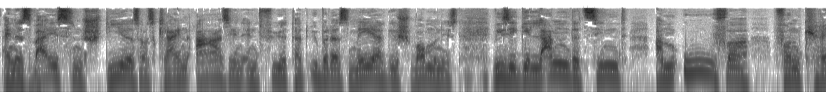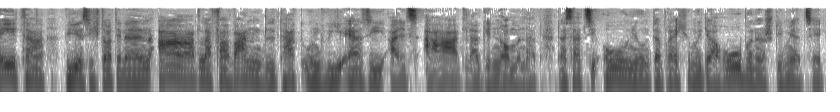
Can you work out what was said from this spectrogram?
eines weißen Stiers aus Kleinasien entführt hat, über das Meer geschwommen ist, wie sie gelandet sind am Ufer von Kreta, wie er sich dort in einen Adler verwandelt hat und wie er sie als Adler genommen hat. Das hat sie ohne Unterbrechung mit erhobener Stimme erzählt.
